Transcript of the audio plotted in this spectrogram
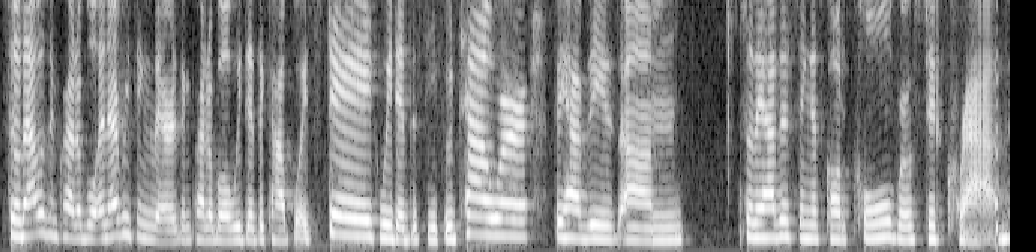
so that was incredible, and everything there is incredible. We did the cowboy steak, we did the seafood tower. They have these. Um, so they have this thing. It's called coal roasted crab,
